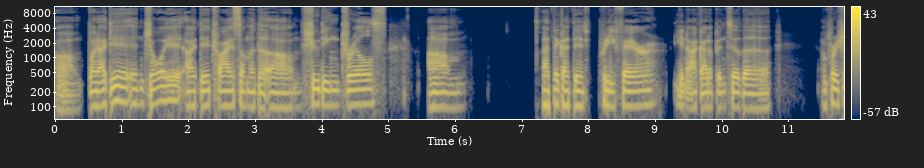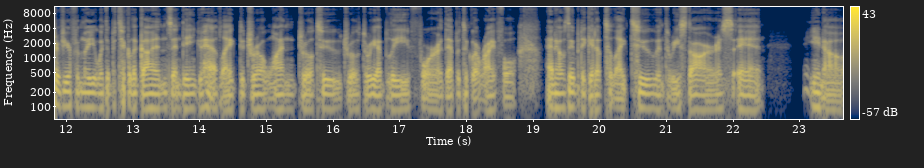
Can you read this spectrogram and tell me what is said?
Um, but I did enjoy it. I did try some of the um, shooting drills. Um, I think I did pretty fair. You know, I got up into the I'm pretty sure if you're familiar with the particular guns, and then you have like the drill one, drill two, drill three, I believe, for that particular rifle. And I was able to get up to like two and three stars. And, you know,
